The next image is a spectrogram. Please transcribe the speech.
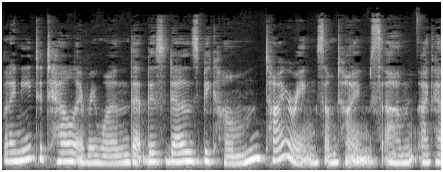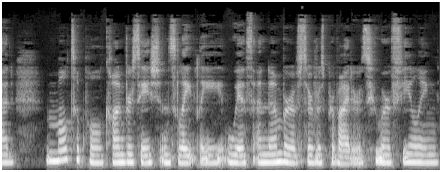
But I need to tell everyone that this does become tiring sometimes. Um, I've had multiple conversations lately with a number of service providers who are feeling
